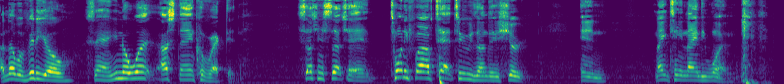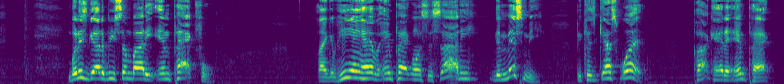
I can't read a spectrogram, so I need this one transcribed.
another video saying, you know what, I stand corrected. Such and such had 25 tattoos under his shirt in 1991. but it's got to be somebody impactful. Like if he ain't have an impact on society, then miss me. Because guess what? Pac had an impact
